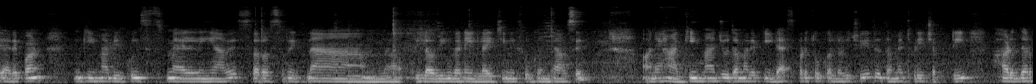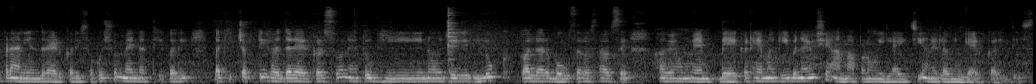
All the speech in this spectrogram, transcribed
ત્યારે પણ ઘીમાં બિલકુલ સ્મેલ નહીં આવે. સરસ રીતના લવિંગ અને ઇલાયચીની સુગંધ આવશે. અને હા, ઘીમાં જો તમારે પીળાશ પડતો કલર જોઈએ તો તમે થોડી ચપટી હળદર પણ આની અંદર એડ કરી શકો છો. મેં નથી કરી. બાકી ચપટી હળદર એડ કરશો ને તો ઘીનો જે લુક, કલર બહુ સરસ આવશે. હવે હું મેં બે કઠાઈમાં ઘી બનાવ્યું છે. આમાં પણ હું ઇલાયચી અને લવિંગ એડ કરી દઈશ.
